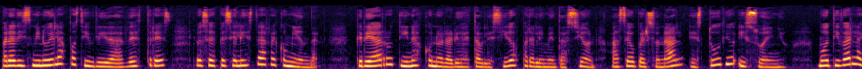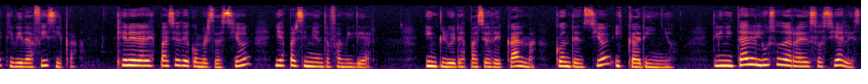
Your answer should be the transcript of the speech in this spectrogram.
Para disminuir las posibilidades de estrés, los especialistas recomiendan crear rutinas con horarios establecidos para alimentación, aseo personal, estudio y sueño, motivar la actividad física, generar espacios de conversación y esparcimiento familiar incluir espacios de calma, contención y cariño, limitar el uso de redes sociales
